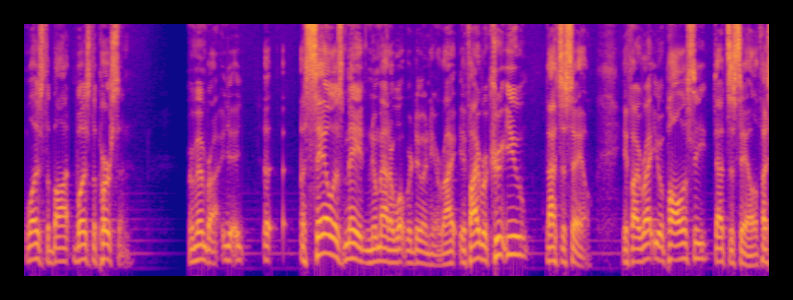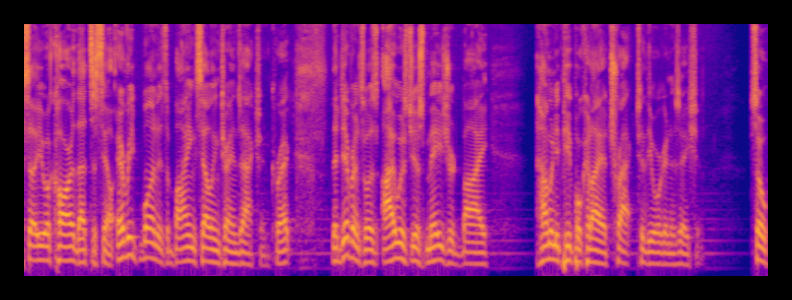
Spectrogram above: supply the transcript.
was the bot was the person. Remember, a sale is made no matter what we're doing here, right? If I recruit you, that's a sale. If I write you a policy, that's a sale. If I sell you a car, that's a sale. Every one is a buying selling transaction, correct? The difference was I was just measured by how many people could I attract to the organization. So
